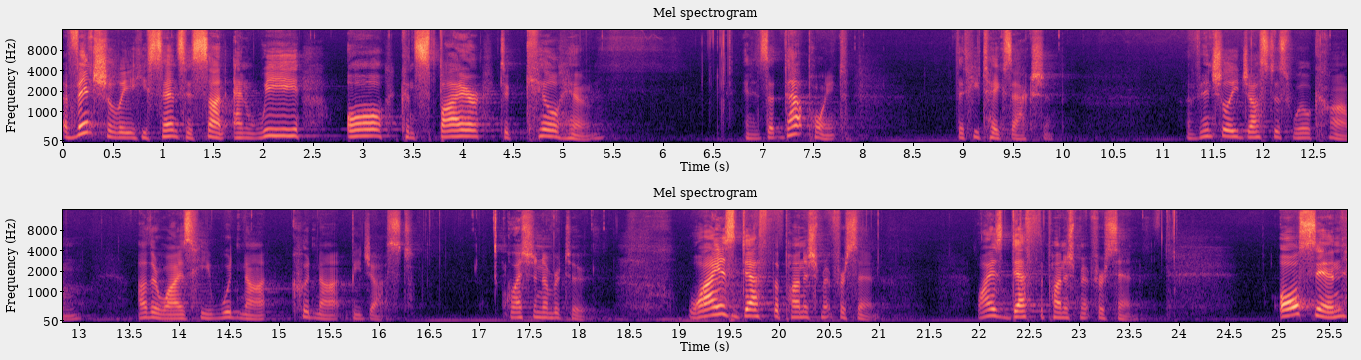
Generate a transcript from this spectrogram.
Eventually, he sends his son, and we all conspire to kill him. And it's at that point that he takes action. Eventually, justice will come. Otherwise, he would not, could not be just. Question number two why is death the punishment for sin? Why is death the punishment for sin? All sin,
